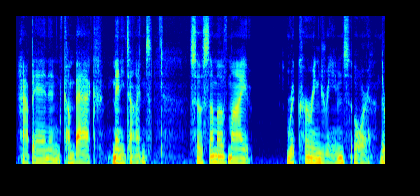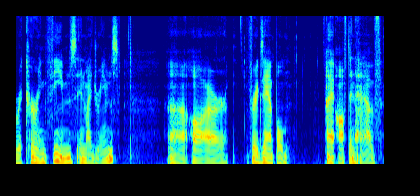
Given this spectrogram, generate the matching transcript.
happen and come back many times. So some of my recurring dreams or the recurring themes in my dreams uh, are, for example, I often have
